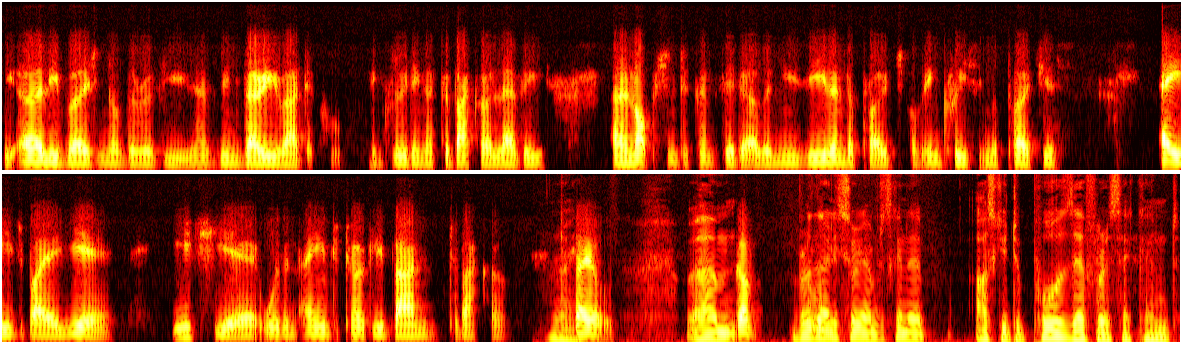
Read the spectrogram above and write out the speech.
the early version of the review has been very radical, including a tobacco levy and an option to consider the New Zealand approach of increasing the purchase age by a year, each year with an aim to totally ban tobacco right. sales. Um, Gov- Brother Ali, sorry, I'm just going to ask you to pause there for a second.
